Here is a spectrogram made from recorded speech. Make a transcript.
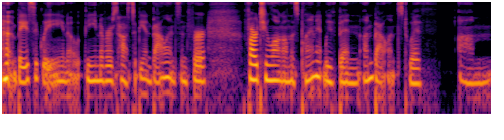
basically. You know the universe has to be in balance. And for far too long on this planet we've been unbalanced with um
